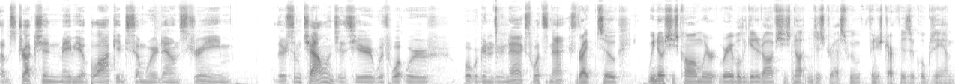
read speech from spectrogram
obstruction, maybe a blockage somewhere downstream. There's some challenges here with what we're what we're going to do next. What's next? Right. So we know she's calm. We're, we're able to get it off. She's not in distress. We finished our physical exam,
